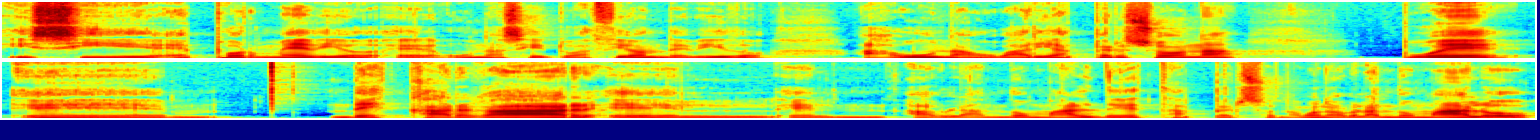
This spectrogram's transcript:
y, si es por medio de una situación debido a una o varias personas, pues eh, descargar el, hablando mal de estas personas. Bueno, hablando mal o,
